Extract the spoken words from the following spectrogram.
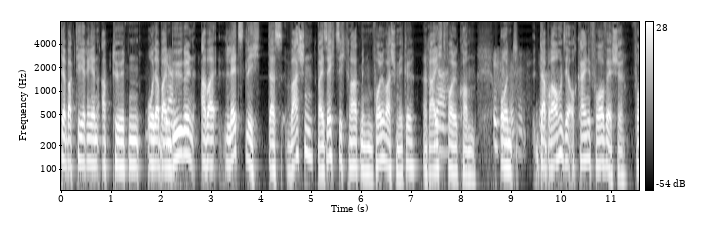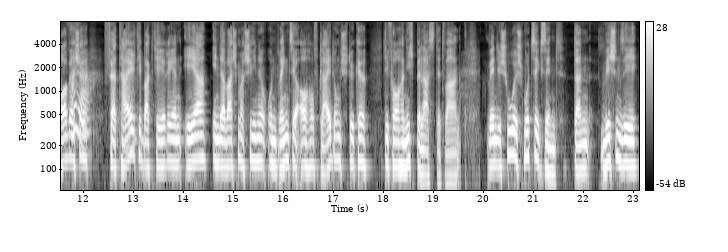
der Bakterien abtöten oder beim ja. Bügeln. Aber letztlich das Waschen bei 60 Grad mit einem Vollwaschmittel reicht ja. vollkommen. Ist und es, da brauchen Sie auch keine Vorwäsche. Vorwäsche ah, verteilt die Bakterien eher in der Waschmaschine und bringt sie auch auf Kleidungsstücke, die vorher nicht belastet waren. Wenn die Schuhe schmutzig sind, dann wischen Sie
